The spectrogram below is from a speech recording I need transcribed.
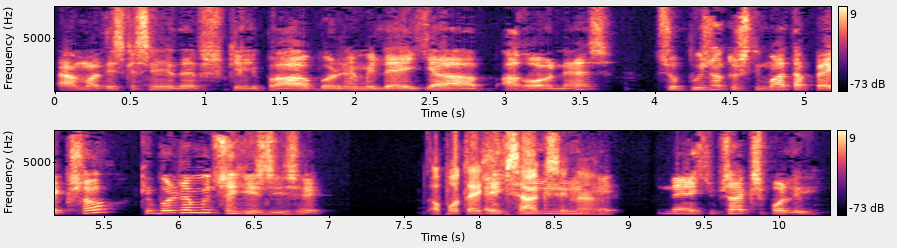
άμα δεις και συνεδεύσεις και λοιπά, μπορεί να μιλάει για αγώνες, τους οποίους να τους θυμάται απ' έξω και μπορεί να μην τους έχει ζήσει. Οπότε έχει, έχει ψάξει, ναι. Ναι, έχει ψάξει πολύ.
